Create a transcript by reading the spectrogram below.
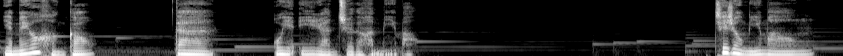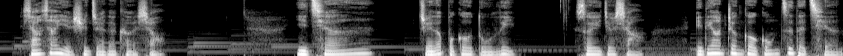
也没有很高，但我也依然觉得很迷茫。这种迷茫，想想也是觉得可笑。以前觉得不够独立，所以就想一定要挣够工资的钱。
